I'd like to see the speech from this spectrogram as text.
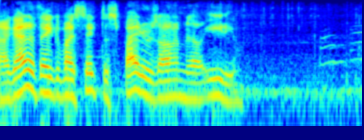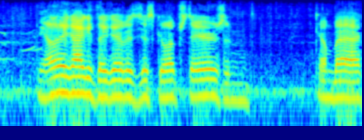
Now I gotta think if I stick the spiders on him, they'll eat him. The only thing I can think of is just go upstairs and come back.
